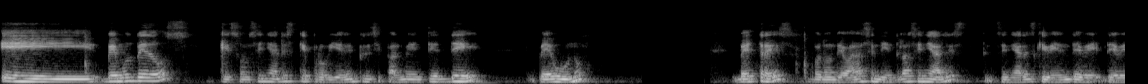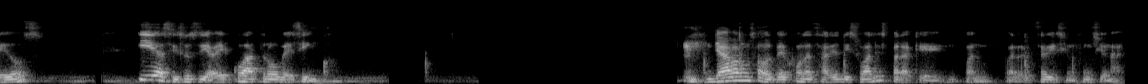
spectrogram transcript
Eh, vemos B2, que son señales que provienen principalmente de B1, B3, por donde van ascendiendo las señales, señales que vienen de, B, de B2, y así sucesivamente B4 o B5. Ya vamos a volver con las áreas visuales para, que, para esta visión funcional.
